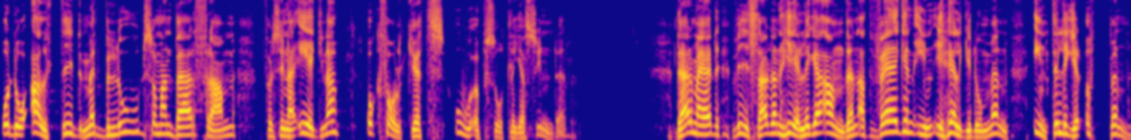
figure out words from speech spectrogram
och då alltid med blod som han bär fram för sina egna och folkets ouppsåtliga synder. Därmed visar den heliga anden att vägen in i helgedomen inte ligger öppen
